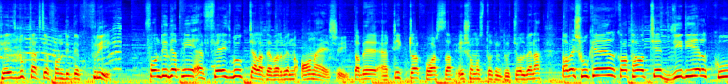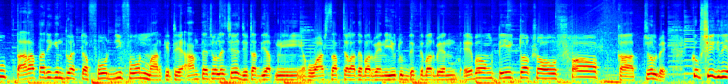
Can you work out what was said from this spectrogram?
ফেসবুক থাকছে ফোনটিতে ফ্রি ফোনটিতে আপনি ফেসবুক চালাতে পারবেন অনায়াসেই। তবে টিকটক হোয়াটসঅ্যাপ এই সমস্ত কিন্তু চলবে না। তবে সুখের কথা হচ্ছে জিডিএল খুব তাড়াতাড়ি কিন্তু একটা ফোর জি ফোন মার্কেটে আনতে চলেছে, যেটা দিয়ে আপনি হোয়াটসঅ্যাপ চালাতে পারবেন ইউটিউব দেখতে পারবেন এবং টিকটক সহ সব কাজ চলবে। খুব শীঘ্রই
